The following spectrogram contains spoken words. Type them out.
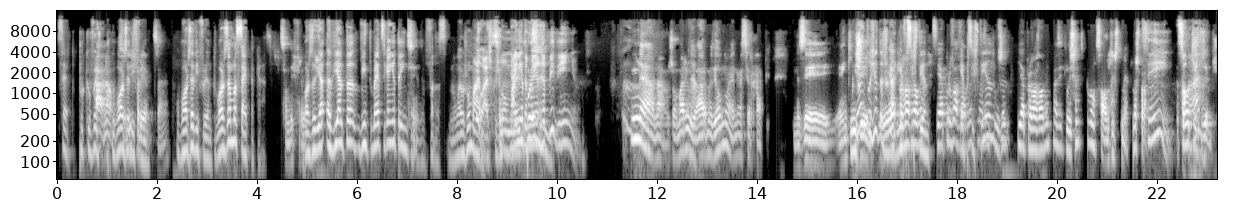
Certo, porque eu vejo Ah, porque não, o Borges é diferente. diferentes. hã? O Borges é diferente. O Borges é uma seta, cara. São diferentes. Borges adia- adianta 20 metros e ganha 30. Sim. Quer dizer, Foda-se, não é o João Mário. Eu acho que o João Ganha Mário por também é aí. rapidinho. Não, não, o João Mário, Não. a arma dele não é, não é ser rápido. mas é, é inteligente. Ele é inteligente a jogar e é provavelmente- persistente. É, provavelmente É mais persistente. inteligente- e é provavelmente mais inteligente que o Gonçalo neste momento. Mas pronto, Sim, são claro. outros 200.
